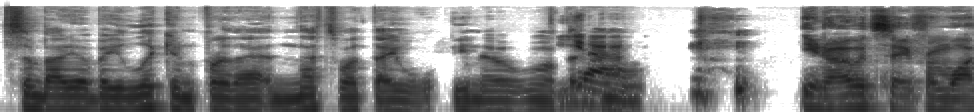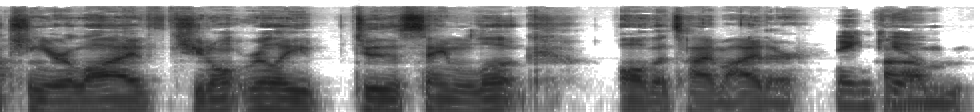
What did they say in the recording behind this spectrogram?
somebody will be looking for that, and that's what they you know what they yeah. want. you know, I would say from watching your live, you don't really do the same look all the time either. Thank you. Um,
